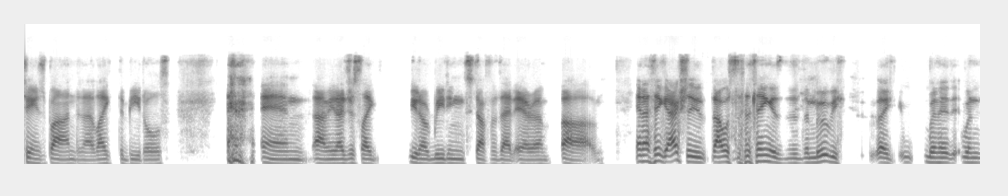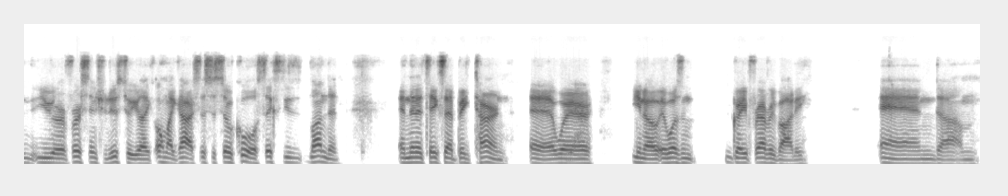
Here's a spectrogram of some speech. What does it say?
James Bond and I like the Beatles. and I mean, I just like you know reading stuff of that era. Um, and I think actually that was the thing is the, the movie like when it when you are first introduced to it, you're like, oh my gosh, this is so cool, '60s London, and then it takes that big turn uh, where yeah. you know it wasn't great for everybody, and um,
